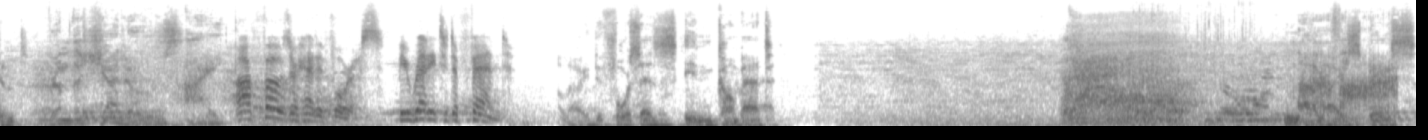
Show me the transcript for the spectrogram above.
insufficient. From the shadows I Our foes are headed for us. Be ready to defend. Allied forces in combat. Allied space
